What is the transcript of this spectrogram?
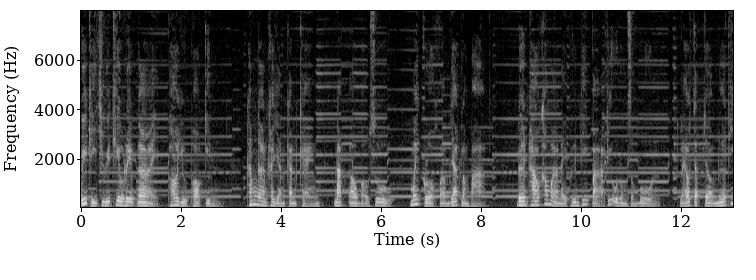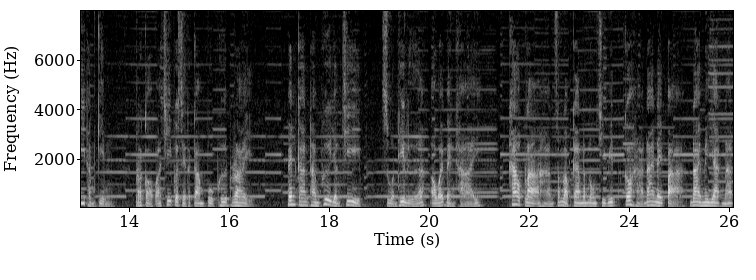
วิถีชีวิตที่เรียบง่าย พออยู่พอกิน ทำงานขยันขันแข็ง หนักเอาเบาสู้ ไม่กลัวความยากลำบาก เดินเท้าเข้ามาในพื้นที่ป่าที่อุดมสมบูรณ์ แล้วจับจองเนื้อที่ทำกิน ประกอบอาชีพเกษตรกรรมปลูกพืชไร่ เป็นการทำเพื่อยังชีพ ส่วนที่เหลือเอาไว้แบ่งขาย ข้าวปลาอาหารสำหรับการดำรงชีวิตก็หาได้ในป่าได้ไม่ยากนัก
